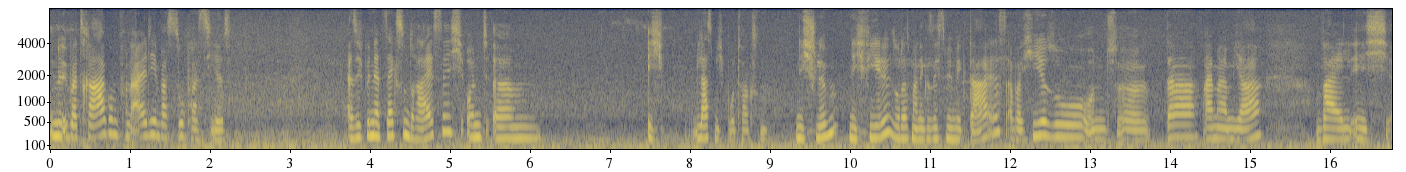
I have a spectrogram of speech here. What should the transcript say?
eine Übertragung von all dem, was so passiert. Also ich bin jetzt 36 und ähm, ich lasse mich Botoxen. Nicht schlimm, nicht viel, so dass meine Gesichtsmimik da ist, aber hier so und äh, da einmal im Jahr, weil ich äh,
